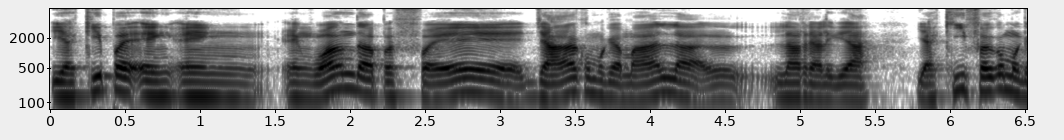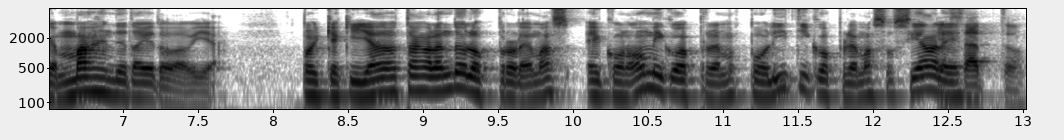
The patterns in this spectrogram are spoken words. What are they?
Y aquí, pues, en, en, en Wanda, pues fue ya como que más la, la realidad. Y aquí fue como que más en detalle todavía. Porque aquí ya están hablando de los problemas económicos, problemas políticos, problemas sociales Exacto.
